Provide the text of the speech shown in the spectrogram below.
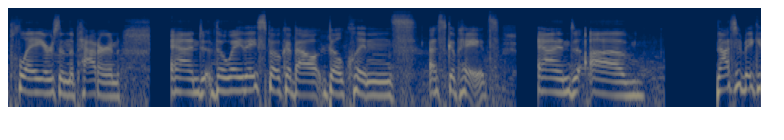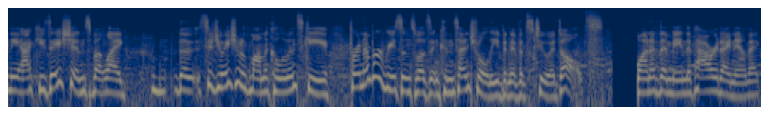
players in the pattern, and the way they spoke about Bill Clinton's escapades, and um, not to make any accusations, but like the situation with Monica Lewinsky, for a number of reasons, wasn't consensual, even if it's two adults. One of them being the power dynamic.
